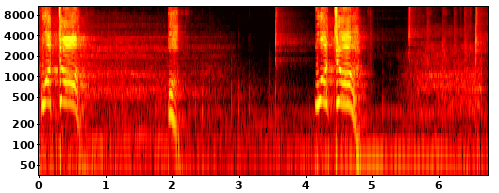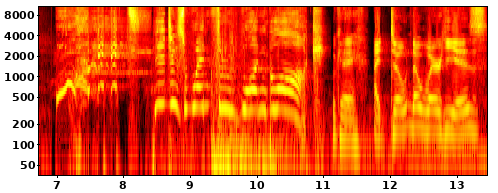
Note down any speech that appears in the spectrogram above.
What the? Oh. What the? What? He just went through one block. Okay, I don't know where he is.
